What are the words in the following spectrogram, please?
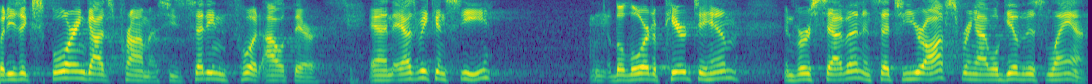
But he's exploring God's promise. He's setting foot out there. And as we can see, the Lord appeared to him in verse 7 and said, To your offspring I will give this land.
